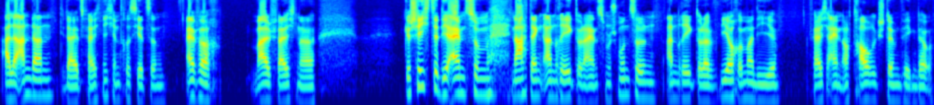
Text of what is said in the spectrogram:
alle anderen, die da jetzt vielleicht nicht interessiert sind, einfach mal vielleicht eine Geschichte, die einem zum Nachdenken anregt oder einen zum Schmunzeln anregt oder wie auch immer, die vielleicht einen auch traurig stimmt wegen der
